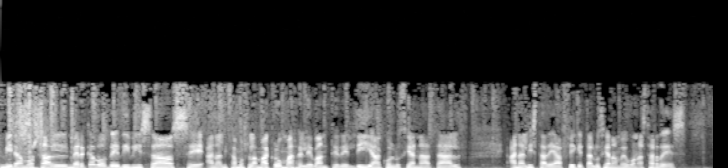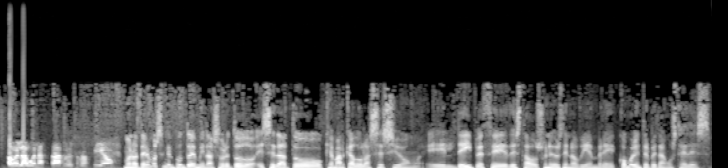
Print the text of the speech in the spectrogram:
Miramos al mercado de divisas, eh, analizamos la macro más relevante del día con Luciana Talf, analista de AFI. ¿Qué tal, Luciana? Muy buenas tardes. Hola, buenas tardes, Rocío. Bueno, tenemos en el punto de mira, sobre todo, ese dato que ha marcado la sesión, el de IPC de Estados Unidos de noviembre. ¿Cómo lo interpretan ustedes?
